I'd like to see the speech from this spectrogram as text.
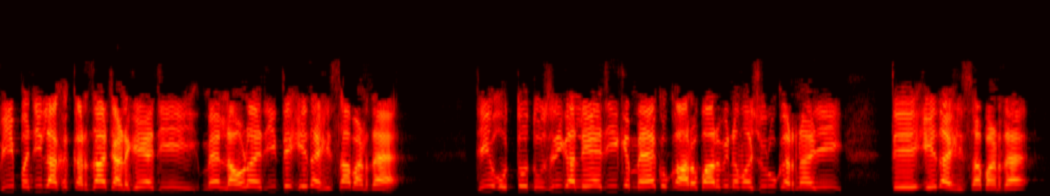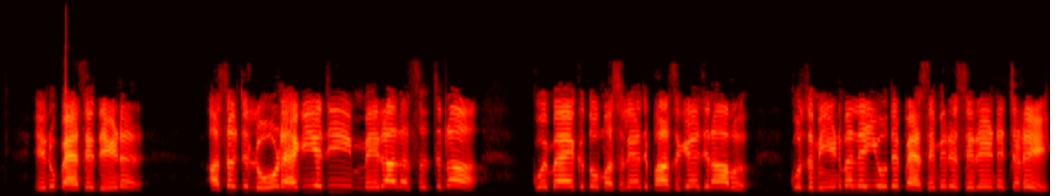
20 25 ਲੱਖ ਕਰਜ਼ਾ ਚੜ ਗਿਆ ਜੀ, ਮੈਂ ਲਾਉਣਾ ਹੈ ਜੀ ਤੇ ਇਹਦਾ ਹਿੱਸਾ ਬਣਦਾ ਹੈ। ਜੀ ਉਤੋਂ ਦੂਸਰੀ ਗੱਲ ਇਹ ਹੈ ਜੀ ਕਿ ਮੈਂ ਕੋਈ ਕਾਰੋਬਾਰ ਵੀ ਨਵਾਂ ਸ਼ੁਰੂ ਕਰਨਾ ਹੈ ਜੀ ਤੇ ਇਹਦਾ ਹਿੱਸਾ ਬਣਦਾ ਹੈ। ਇਹਨੂੰ ਪੈਸੇ ਦੇਣ ਅਸਲ 'ਚ ਲੋੜ ਹੈਗੀ ਹੈ ਜੀ, ਮੇਰਾ ਅਸਲ 'ਚ ਨਾ ਕੋਈ ਮੈਂ ਇੱਕ ਦੋ ਮਸਲਿਆਂ 'ਚ ਫਸ ਗਿਆ ਜਨਾਬ, ਕੋਈ ਜ਼ਮੀਨ ਮੈਂ ਲਈ, ਉਹਦੇ ਪੈਸੇ ਮੇਰੇ ਸਿਰੇ ਨੇ ਚੜੇ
